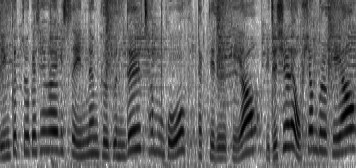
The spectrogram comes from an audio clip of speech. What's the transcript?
링크 쪽에 생활할 수 있는 부분들 참고 부탁드릴게요. 이제 실내 옵션 볼게요.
